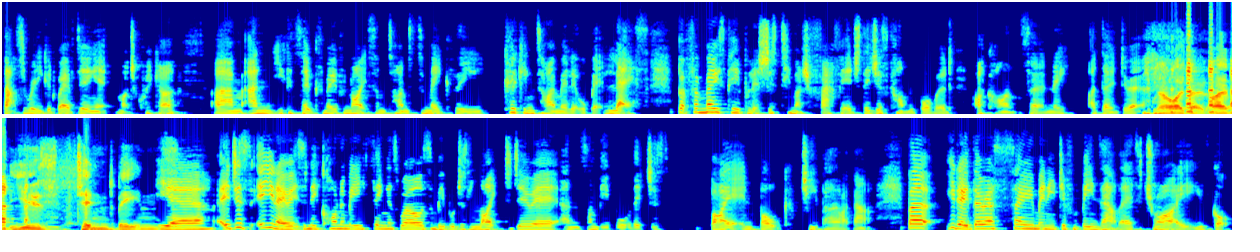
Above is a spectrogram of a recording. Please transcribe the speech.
that's a really good way of doing it much quicker. Um, and you can soak them overnight sometimes to make the cooking time a little bit less. But for most people, it's just too much faffage. They just can't be bothered. I can't, certainly. I don't do it. No, I don't. I use tinned beans. Yeah, it just you know it's an economy thing as well. Some people just like to do it, and some people they just buy it in bulk cheaper like that. But you know there are so many different beans out there to try. You've got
